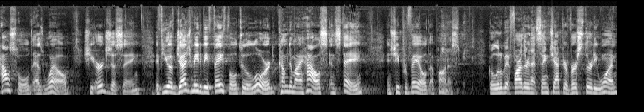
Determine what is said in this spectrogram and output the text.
household as well, she urged us, saying, If you have judged me to be faithful to the Lord, come to my house and stay. And she prevailed upon us. Go a little bit farther in that same chapter, verse 31,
